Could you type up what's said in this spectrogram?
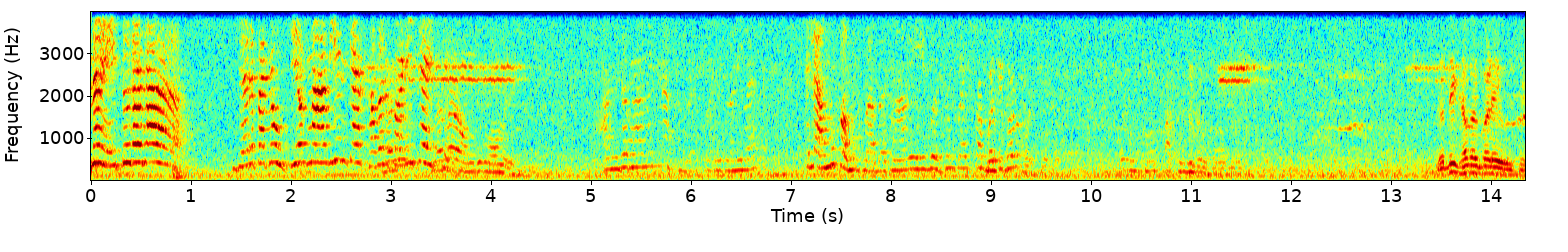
ના એ તો દાદા જયારે પાછા ઉપયોગમાં આવીએ ને ત્યારે ખબર પડી જાય છે. અંદરમાં ના ખબર પડે ઘણી વાર. એટલે અમુક અમુક બાબતમાં આવે એ બધું પાછું બધી બરોબર છે. બધી ખબર પડે એવું છે.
